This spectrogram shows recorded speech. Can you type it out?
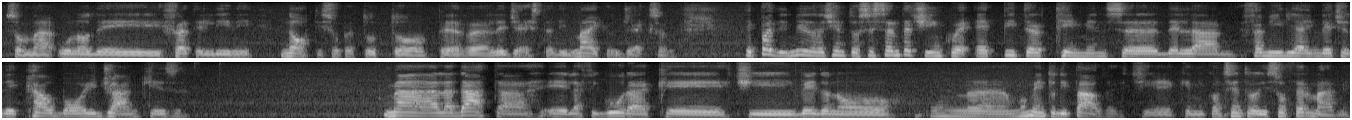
insomma uno dei fratellini noti soprattutto per le gesta di Michael Jackson. E poi del 1965 è Peter Timmins eh, della famiglia invece dei Cowboy Junkies. ma la data e la figura che ci vedono un uh, momento di pausa ci, che mi consentono di soffermarmi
